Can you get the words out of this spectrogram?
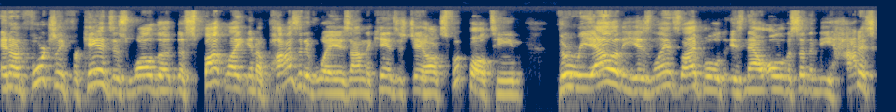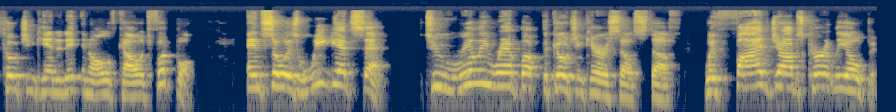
And unfortunately for Kansas, while the, the spotlight in a positive way is on the Kansas Jayhawks football team, the reality is Lance Leipold is now all of a sudden the hottest coaching candidate in all of college football. And so as we get set to really ramp up the coaching carousel stuff with five jobs currently open,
